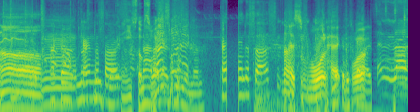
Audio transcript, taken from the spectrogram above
Oh, Mm, kinda sus. Can you stop Nah, sweating? that's cheating, man. Kinda sus. Nice wall hack. Look at this What? guy. Fell in love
